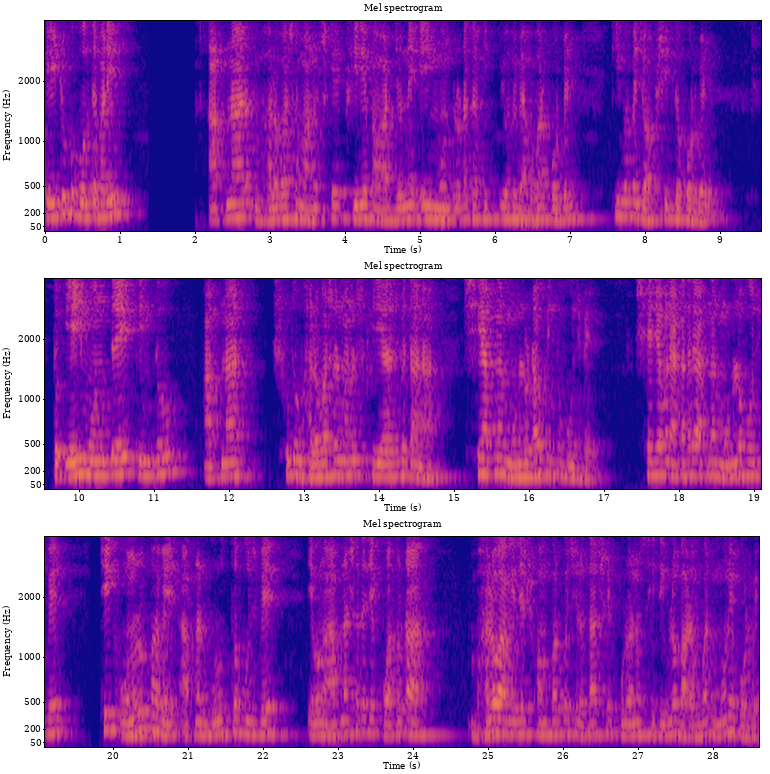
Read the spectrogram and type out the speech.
এইটুকু বলতে পারি আপনার ভালোবাসা মানুষকে ফিরে পাওয়ার জন্য এই মন্ত্রটাকে আপনি কীভাবে ব্যবহার করবেন, কীভাবে জপসিদ্ধ করবেন? তো এই মন্ত্রে কিন্তু আপনার শুধু ভালোবাসার মানুষ ফিরে আসবে তা না, সে আপনার মূল্যটাও কিন্তু বুঝবে। সে যেমন একাধারে আপনার মূল্য বুঝবে, ঠিক অনুরূপভাবে আপনার গুরুত্ব বুঝবে এবং আপনার সাথে যে কতটা ভালো আগে যে সম্পর্ক ছিল তার সেই পুরানো স্মৃতিগুলো বারংবার মনে পড়বে।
